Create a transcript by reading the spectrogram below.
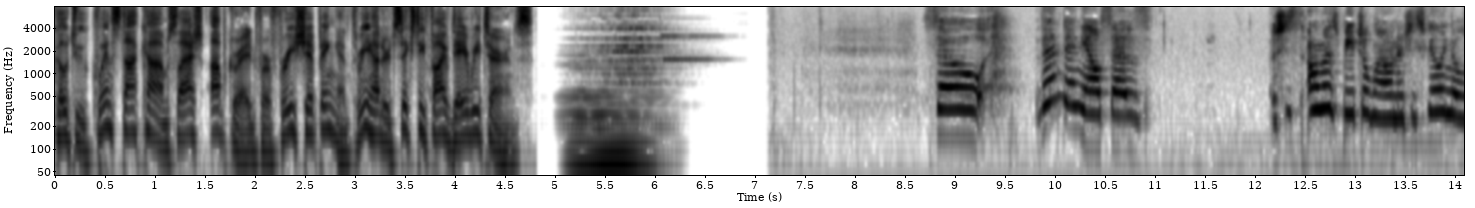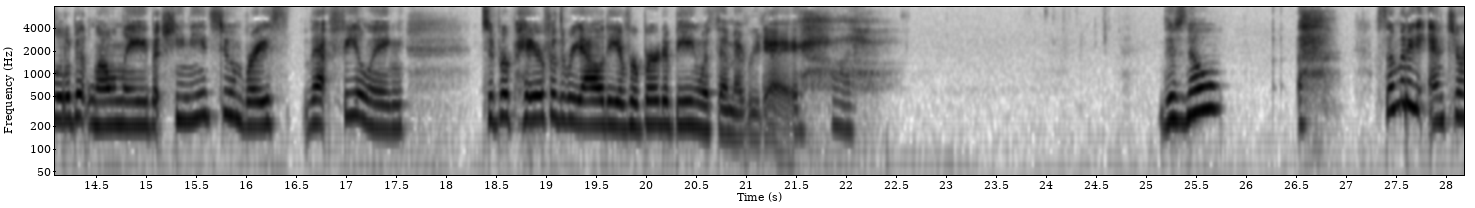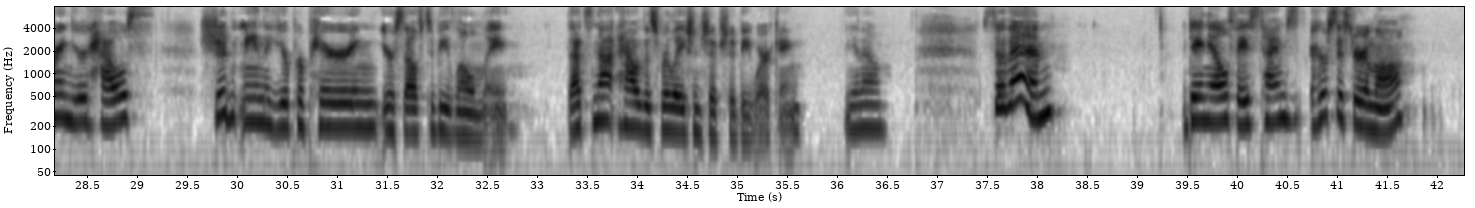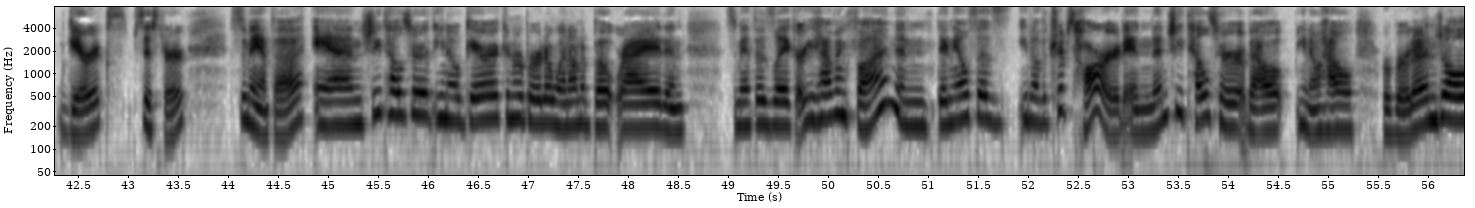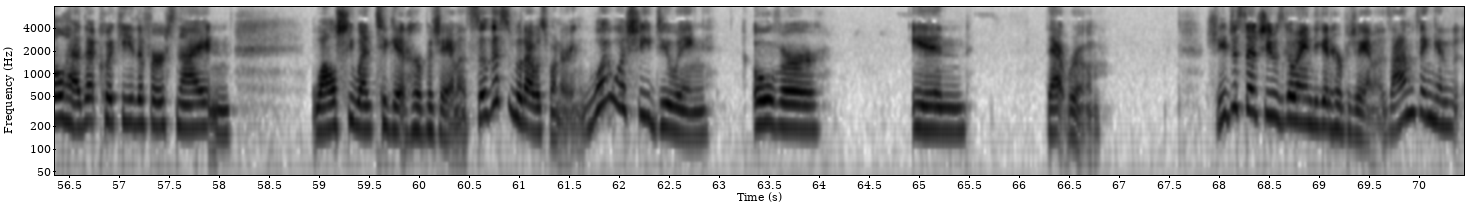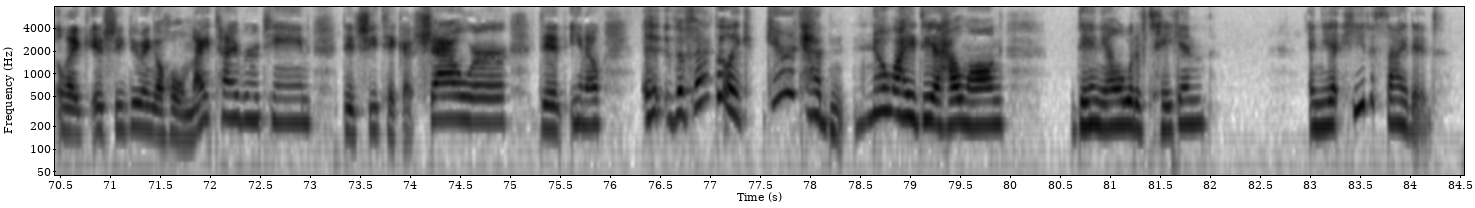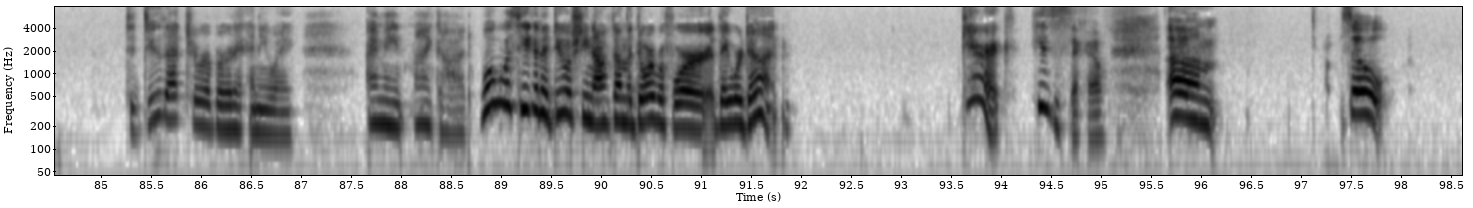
Go to quince.com slash upgrade for free shipping and 365-day returns. So then Danielle says she's on this beach alone and she's feeling a little bit lonely, but she needs to embrace that feeling to prepare for the reality of Roberta being with them every day. There's no. Somebody entering your house shouldn't mean that you're preparing yourself to be lonely. That's not how this relationship should be working, you know? So then, Danielle FaceTimes her sister in law, Garrick's sister, Samantha, and she tells her, you know, Garrick and Roberta went on a boat ride, and Samantha's like, Are you having fun? And Danielle says, You know, the trip's hard. And then she tells her about, you know, how Roberta and Joel had that quickie the first night and while she went to get her pajamas. So this is what I was wondering. What was she doing over in that room? She just said she was going to get her pajamas. I'm thinking, like, is she doing a whole nighttime routine? Did she take a shower? Did, you know, eh, the fact that, like, Garrick had no idea how long Danielle would have taken, and yet he decided to do that to Roberta anyway. I mean, my God, what was he going to do if she knocked on the door before they were done? Garrick, he's a sicko. Um, so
